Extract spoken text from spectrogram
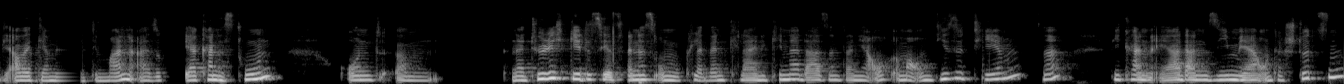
ich arbeite ja mit dem Mann, also er kann es tun. Und ähm, natürlich geht es jetzt, wenn es um, wenn kleine Kinder da sind, dann ja auch immer um diese Themen. Ne? Wie kann er dann sie mehr unterstützen?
